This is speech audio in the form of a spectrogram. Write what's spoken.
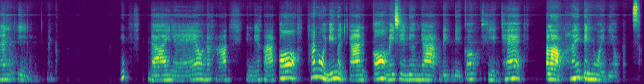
นั่นเองนะคะได้แล้วนะคะ เห็นไหมคะ ก็ถ้าหน่วยไม่เหมือนกันก็ไม่ใช่เรื่องยาก เด็กๆก็เพียงแค่ ปรับให้เป็นหน่วยเดียวกันซะ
